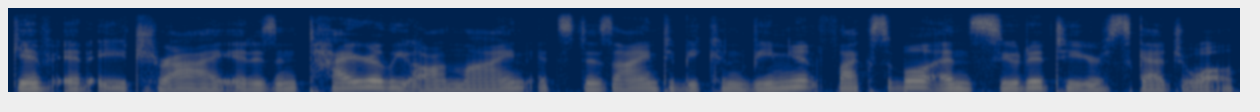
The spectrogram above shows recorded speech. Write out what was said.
give it a try. It is entirely online, it's designed to be convenient, flexible, and suited to your schedule.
